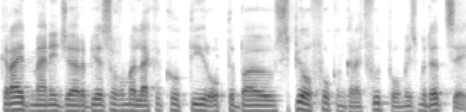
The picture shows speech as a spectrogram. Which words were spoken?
Great manager, besig om 'n lekker kultuur op te bou, speel fucking great football. Mens moet dit sê.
